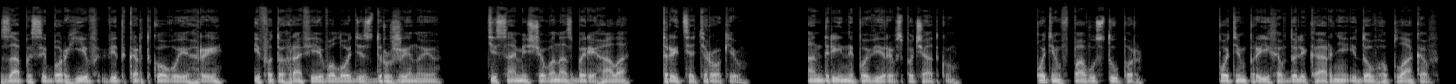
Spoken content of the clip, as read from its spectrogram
записи боргів від карткової гри і фотографії Володі з дружиною, ті самі, що вона зберігала 30 років. Андрій не повірив спочатку. Потім впав у ступор. Потім приїхав до лікарні і довго плакав,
